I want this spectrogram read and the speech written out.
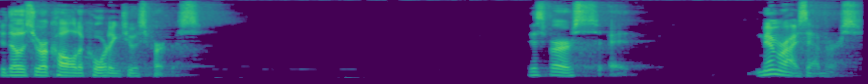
to those who are called according to his purpose. This verse, eh, memorize that verse.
